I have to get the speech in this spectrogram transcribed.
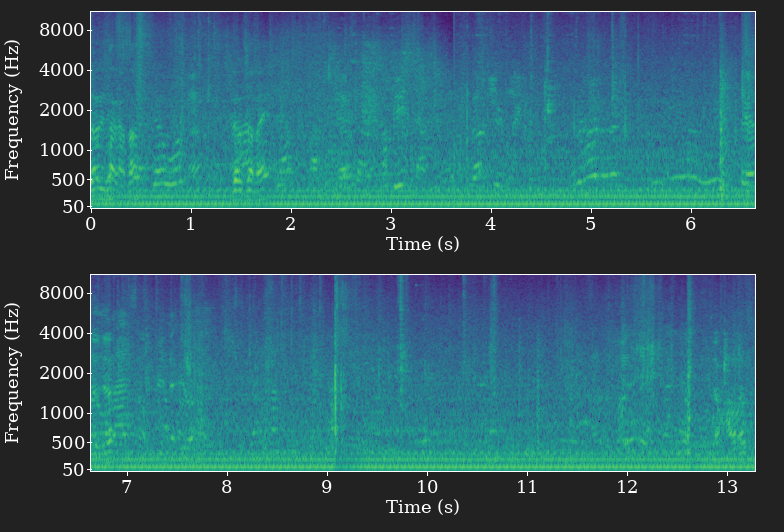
Sudah bisa ke atas? Sudah bisa naik? Oke, oke. Tangan lagi.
